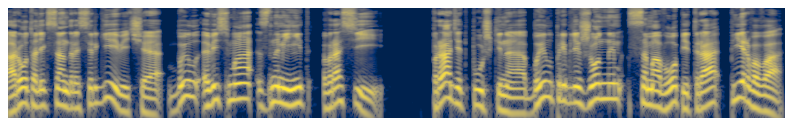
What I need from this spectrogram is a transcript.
А род Александра Сергеевича был весьма знаменит в России. Прадед Пушкина был приближенным самого Петра I,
